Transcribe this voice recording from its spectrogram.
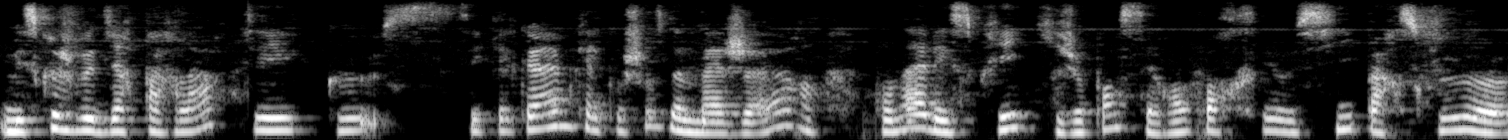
Mais ce que je veux dire par là, c'est que c'est quand même quelque chose de majeur qu'on a à l'esprit, qui je pense s'est renforcé aussi parce que euh,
